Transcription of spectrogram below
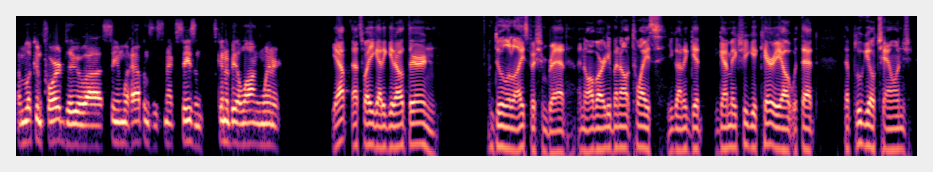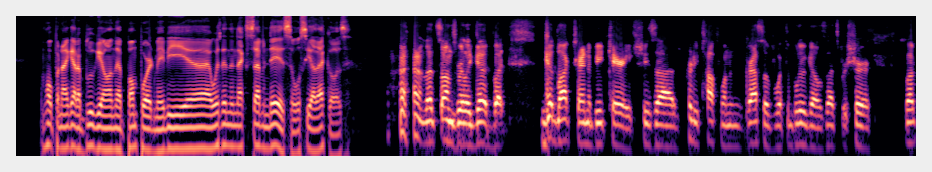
I'm looking forward to uh, seeing what happens this next season. It's going to be a long winter. Yep, that's why you got to get out there and do a little ice fishing, Brad. I know I've already been out twice. You got to get, you got to make sure you get Carrie out with that that bluegill challenge. I'm hoping I got a bluegill on that bump board maybe uh, within the next seven days. So we'll see how that goes. that sounds really good, but good luck trying to beat Carrie. She's uh, pretty tough one aggressive with the bluegills, that's for sure. But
